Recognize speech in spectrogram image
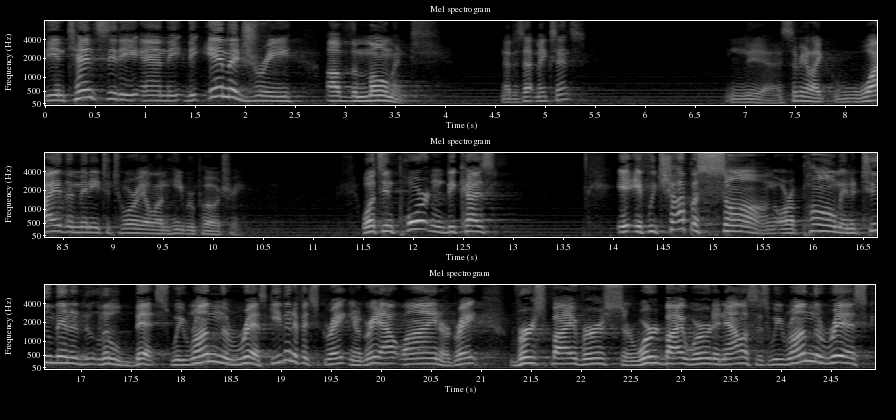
the intensity and the, the imagery of the moment. Now, does that make sense? Yeah, it's something like, why the mini tutorial on Hebrew poetry? Well, it's important because if we chop a song or a poem into two minute little bits, we run the risk, even if it's great, you know, great outline or great verse by verse or word by word analysis, we run the risk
